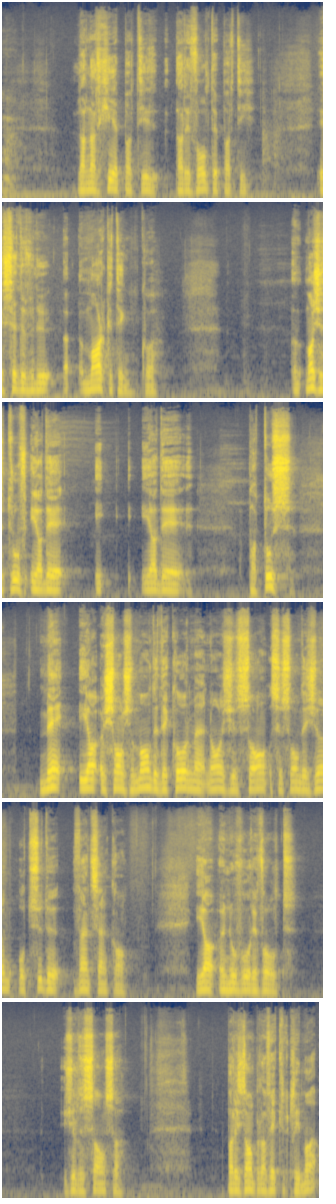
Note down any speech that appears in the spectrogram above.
Ouais. L'anarchie est partie. La révolte est partie. Et c'est devenu euh, marketing, quoi. Euh, Moi, je trouve il y a des. Y a des. Pas tous, mais il y a un changement de décor maintenant. Je sens, ce sont des jeunes au-dessus de 25 ans. Il y a un nouveau révolte. Je le sens, ça. Par exemple, avec le climat,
